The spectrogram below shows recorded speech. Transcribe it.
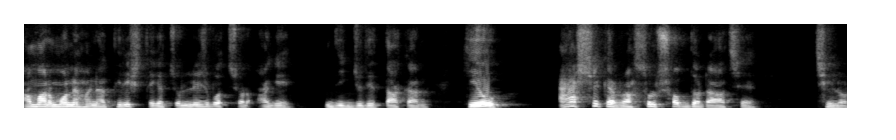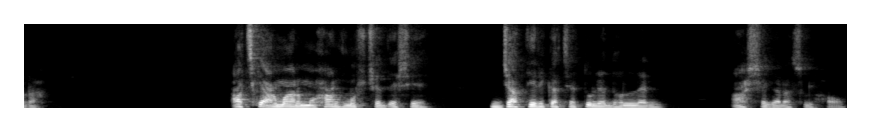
আমার মনে হয় না তিরিশ থেকে চল্লিশ বছর আগে দিক যদি তাকান, কেউ আশেকের রাসুল শব্দটা আছে, ছিল না। আজকে আমার মহান মুর্শেদ এসে জাতির কাছে তুলে ধরলেন আশেক রাসুল হও।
